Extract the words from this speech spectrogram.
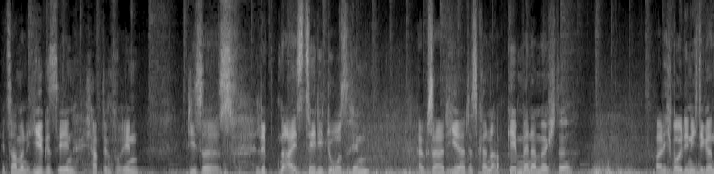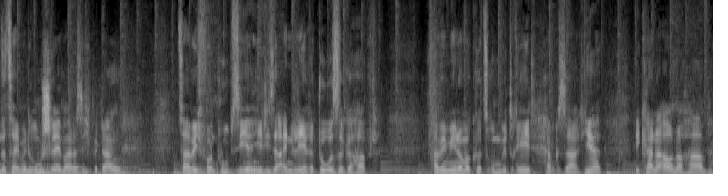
Jetzt haben wir ihn hier gesehen. Ich habe dem vorhin dieses Lipton Eistee, die Dose hin. Ich habe gesagt, hier, das kann er abgeben, wenn er möchte. Weil ich wollte ihn nicht die ganze Zeit mit rumschleppen, hat er sich bedankt. Jetzt habe ich von Pupsi hier diese eine leere Dose gehabt. Habe ihn mir noch mal kurz rumgedreht. Habe gesagt, hier, die kann er auch noch haben.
